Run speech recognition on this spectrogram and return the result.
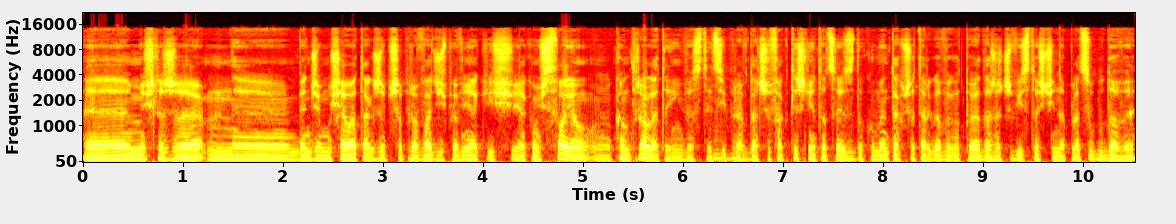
E, myślę, że mm, będzie musiała także przeprowadzić pewnie jakiś, jakąś swoją kontrolę tej inwestycji, mhm. prawda? Czy faktycznie to, co jest w dokumentach przetargowych odpowiada rzeczywistości na placu budowy.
